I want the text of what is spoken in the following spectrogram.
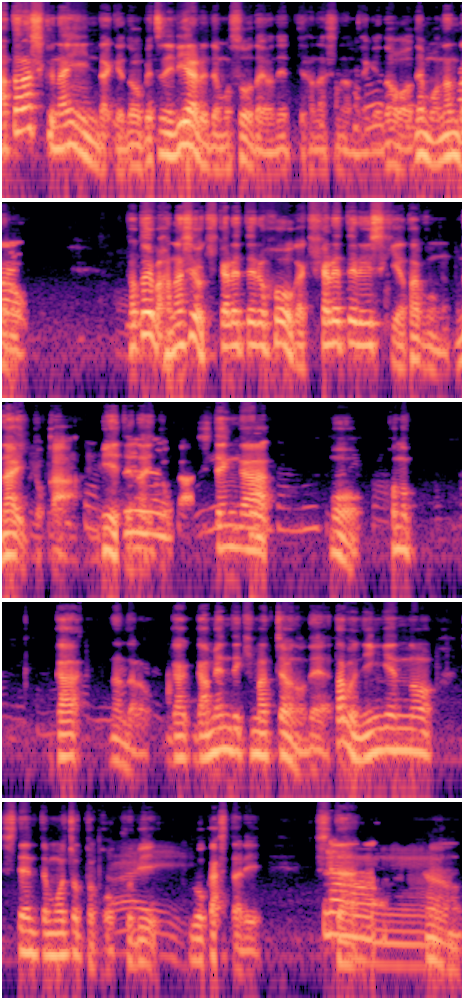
新しくないんだけど、別にリアルでもそうだよねって話なんだけど、でもなんだろう、例えば話を聞かれてる方が聞かれてる意識が多分ないとか、見えてないとか、視点がもうこのが、なんだろう、が画面で決まっちゃうので、多分人間の視点ってもうちょっとこう首動かしたりして、なあ。うん、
